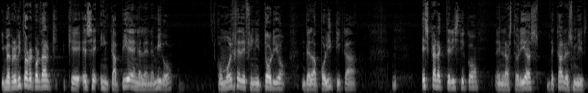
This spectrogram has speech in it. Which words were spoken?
Y me permito recordar que ese hincapié en el enemigo, como eje definitorio de la política, es característico en las teorías de Carl Schmitt,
